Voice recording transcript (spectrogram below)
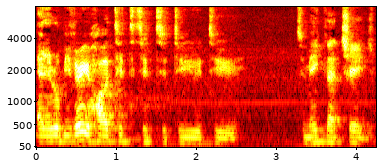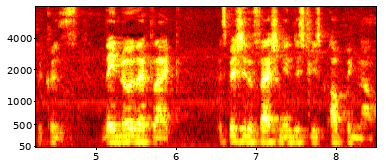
and it'll be very hard to to to to to, to make that change because they know that like especially the fashion industry is popping now.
